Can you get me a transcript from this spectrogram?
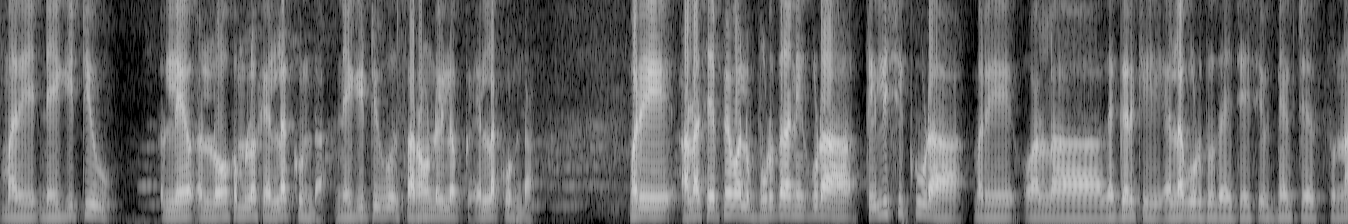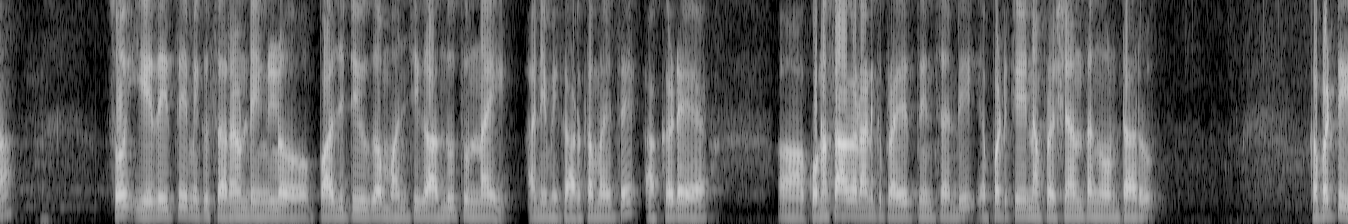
మరి నెగిటివ్ లే లోకంలోకి వెళ్ళకుండా నెగిటివ్ సరౌండింగ్లోకి వెళ్ళకుండా మరి అలా చెప్పే వాళ్ళు బురద అని కూడా తెలిసి కూడా మరి వాళ్ళ దగ్గరికి వెళ్ళకూడదు దయచేసి విజ్ఞప్తి చేస్తున్నా. సో ఏదైతే మీకు సరౌండింగ్లో పాజిటివ్గా మంచిగా అందుతున్నాయి అని మీకు అర్థమైతే అక్కడే కొనసాగడానికి ప్రయత్నించండి. ఎప్పటికైనా ప్రశాంతంగా ఉంటారు. కాబట్టి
